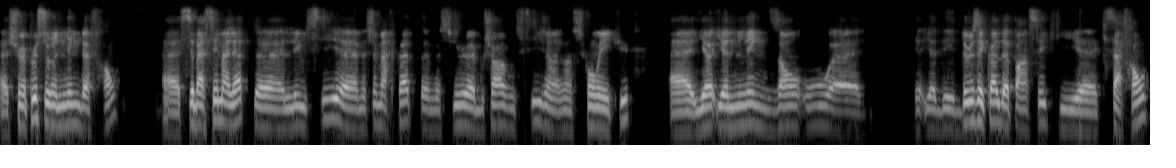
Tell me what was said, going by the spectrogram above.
euh, je suis un peu sur une ligne de front. Euh, Sébastien Mallette l'est aussi, M. Marcotte, M. Bouchard aussi, j'en suis convaincu. Il, y a, une ligne, disons, où il y a- des deux écoles de pensée qui, qui s'affrontent.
